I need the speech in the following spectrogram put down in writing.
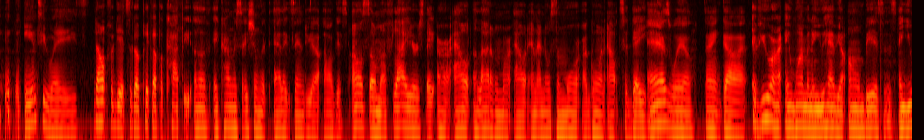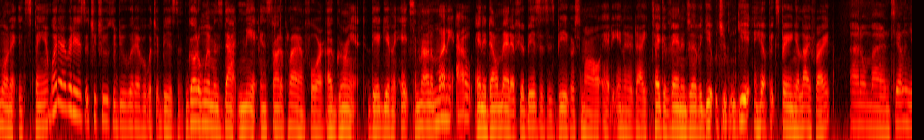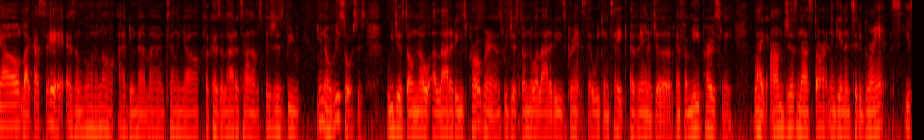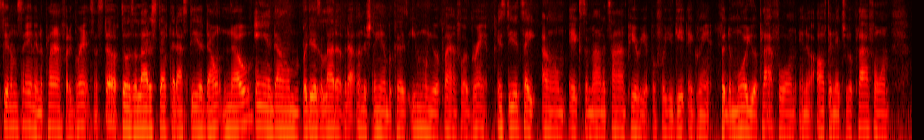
Anyways, don't forget to go pick up a copy of A Conversation with Alexandria August. Also, my flyers, they are out. A lot of them are out, and I know some more are going out today as well. Thank God. If you are a woman and you have your own business and you want to expand, whatever it is that you choose to do, whatever with your business, go to women's.net and start applying for a grant. They're giving X amount of money out, and it don't matter if your business is big or small. At the end of the day, take advantage of it, get what you can get, and help expand your life, right? I don't mind telling y'all, like I said, as I'm going along, I do not mind telling y'all because a lot of times it's just be you know resources. We just don't know a lot of these programs. We just don't know a lot of these grants that we can take advantage of. And for me personally like i'm just not starting to get into the grants. You see what i'm saying? And applying for the grants and stuff. So there's a lot of stuff that i still don't know. And um but there's a lot of it i understand because even when you're applying for a grant it still take um x amount of time period before you get that grant. But the more you apply for them and the often that you apply for them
